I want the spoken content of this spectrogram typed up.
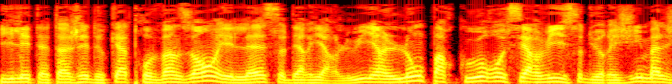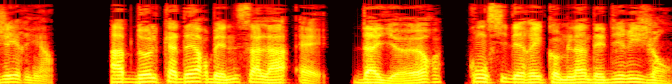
Il était âgé de 80 ans et laisse derrière lui un long parcours au service du régime algérien. Abdelkader Ben Salah est, d'ailleurs, considéré comme l'un des dirigeants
